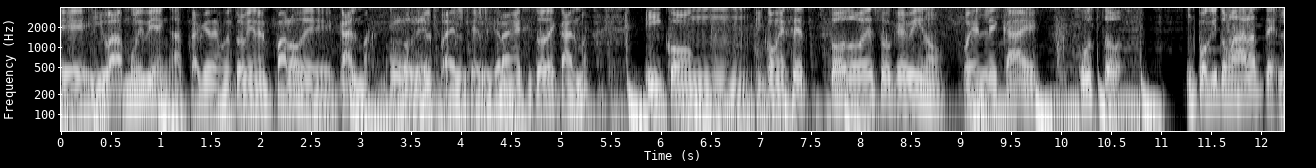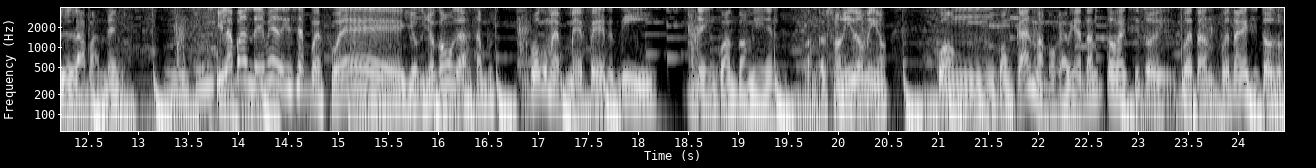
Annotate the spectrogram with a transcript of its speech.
eh, iba muy bien hasta que de momento viene el palo de Calma, dio el, el- el gran éxito de Calma. Y con, y con ese, todo eso que vino, pues le cae justo un poquito más adelante la pandemia. Y la pandemia, dice, pues fue, yo, yo como que hasta un poco me, me perdí de, en cuanto a mí, en cuanto al sonido mío, con, con calma, porque había tantos éxitos, y fue tan, fue tan exitoso,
